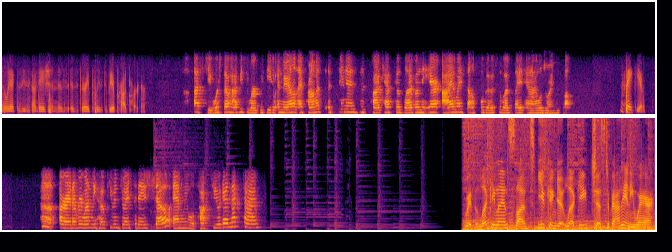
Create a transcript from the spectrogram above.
Celiac Disease Foundation is, is very pleased to be a proud partner. Us too. We're so happy to work with you. And Marilyn, I promise as soon as this podcast goes live on the air, I myself will go to the website and I will join as well. Thank you. All right, everyone. We hope you enjoyed today's show, and we will talk to you again next time. With the Lucky Land slots, you can get lucky just about anywhere.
